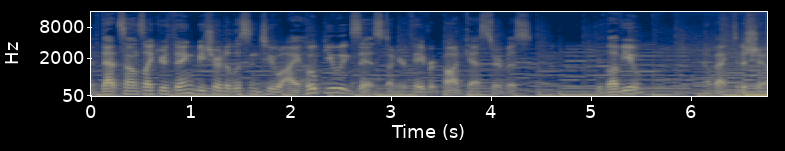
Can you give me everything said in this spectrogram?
If that sounds like your thing, be sure to listen to I Hope You Exist on your favorite podcast service. We love you. Now back to the show.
